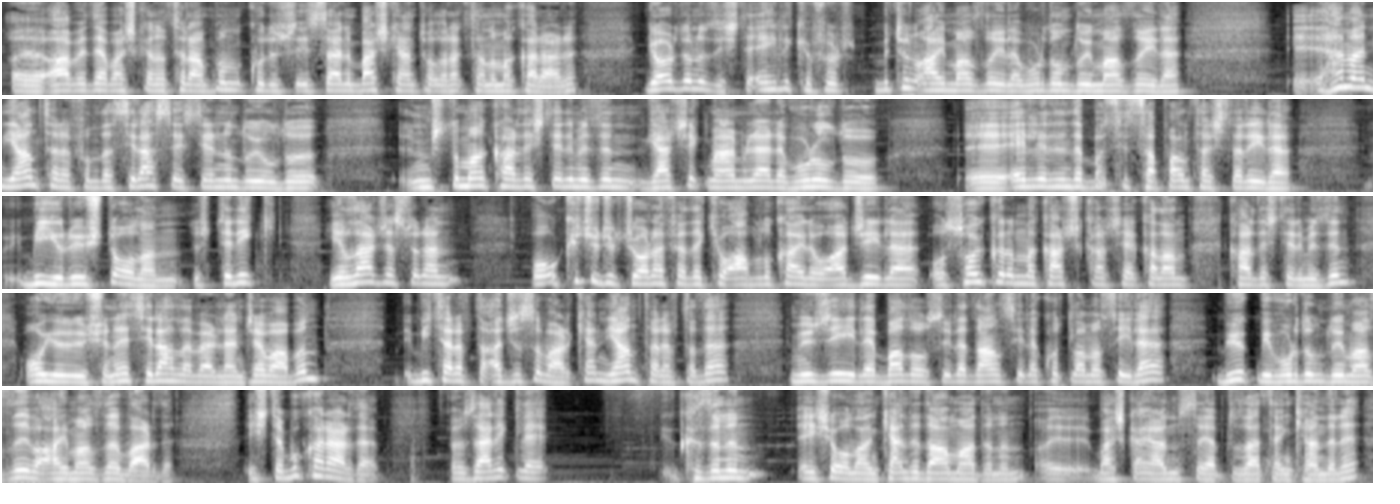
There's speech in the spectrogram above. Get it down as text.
E, ABD Başkanı Trump'ın Kudüs'ü İsrail'in başkenti olarak tanıma kararı. Gördünüz işte ehli küfür bütün aymazlığıyla, vurdum duymazlığıyla e, hemen yan tarafında silah seslerinin duyulduğu, Müslüman kardeşlerimizin gerçek mermilerle vurulduğu, e, ellerinde basit sapan taşlarıyla bir yürüyüşte olan, üstelik yıllarca süren o küçücük coğrafyadaki o ablukayla, o acıyla, o soykırımla karşı karşıya kalan kardeşlerimizin o yürüyüşüne silahla verilen cevabın bir tarafta acısı varken yan tarafta da müziğiyle, balosuyla, dansıyla, kutlamasıyla büyük bir vurdum duymazlığı ve aymazlığı vardı. İşte bu kararda özellikle kızının eşi olan kendi damadının e, başkan yardımcısı yaptı zaten kendine.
